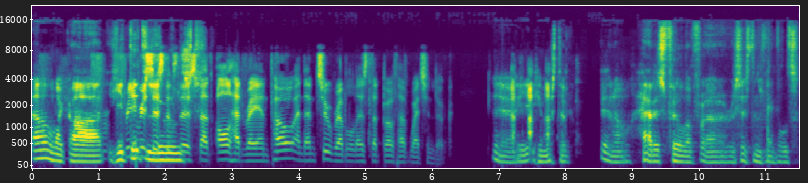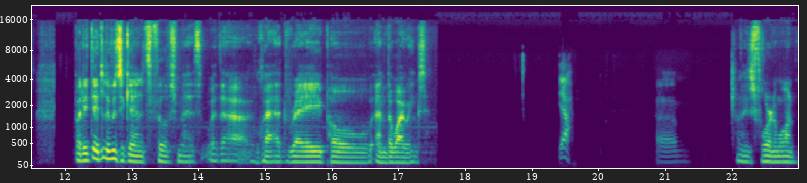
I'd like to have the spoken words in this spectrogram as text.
Oh my god. He Three did resistance lose. lists that all had Rey and Poe, and then two rebel lists that both had Wedge and Luke. Yeah, he, he must have, you know, had his fill of uh, resistance rebels. But he did lose against Philip Smith with uh, who had Rey, Poe, and the Y Wings. Um, So he's four and one.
